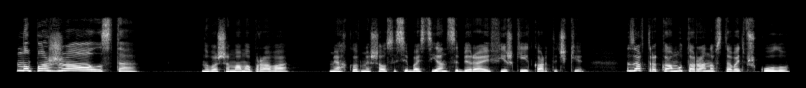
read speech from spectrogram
«Ну, пожалуйста!» «Но ваша мама права», — мягко вмешался Себастьян, собирая фишки и карточки. «Завтра кому-то рано вставать в школу.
